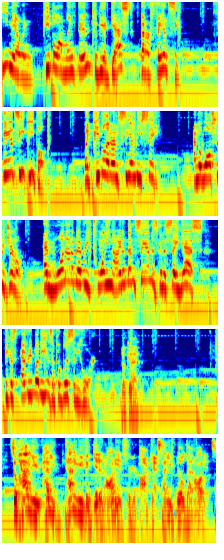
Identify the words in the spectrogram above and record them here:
emailing people on LinkedIn to be a guest that are fancy, fancy people, like people that are in CNBC and the Wall Street Journal. And one out of every 29 of them, Sam, is going to say yes because everybody is a publicity whore. Okay. So how do you how do you how do you even get an audience for your podcast? How do you build that audience?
